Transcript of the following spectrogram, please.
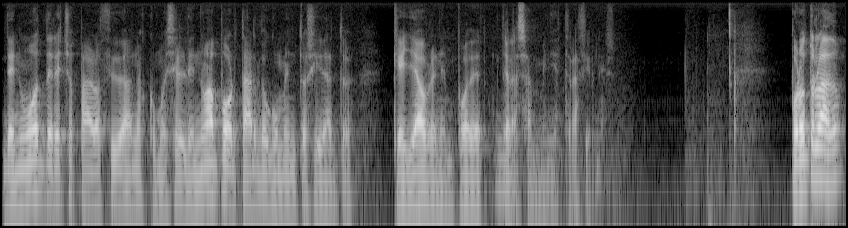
de nuevos derechos para los ciudadanos, como es el de no aportar documentos y datos que ya obren en poder de las administraciones. Por otro lado,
